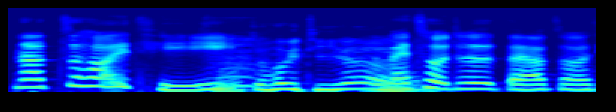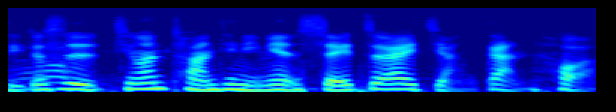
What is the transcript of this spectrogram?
那最后一题，最后一题了，没。错，就是得到最后一题，就是请问团体里面谁最爱讲干话？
